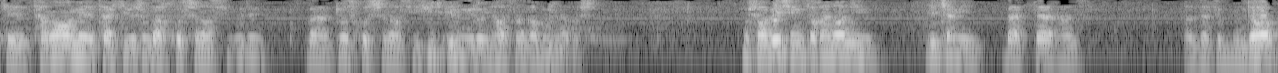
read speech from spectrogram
که تمام ترکیبشون بر خودشناسی بوده و جز خودشناسی هیچ علمی رو این اصلا قبول نداشت مشابه این سخنانی یک کمی بدتر از حضرت بودا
